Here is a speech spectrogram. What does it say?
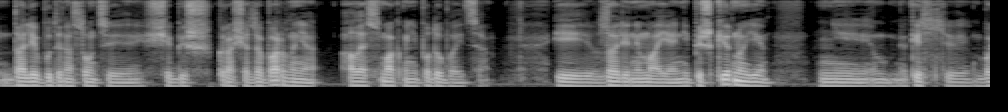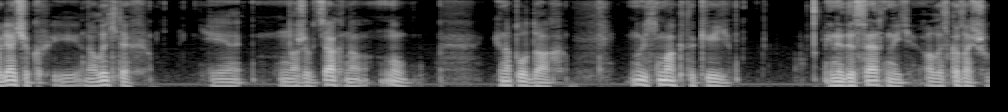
далі буде на сонці ще більш краще забарвлення, але смак мені подобається. І взагалі немає ні підшкірної, ні якихось е, болячок і на листях, і на живцях, на, ну, і на плодах. Ну і смак такий і не десертний, але сказати, що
